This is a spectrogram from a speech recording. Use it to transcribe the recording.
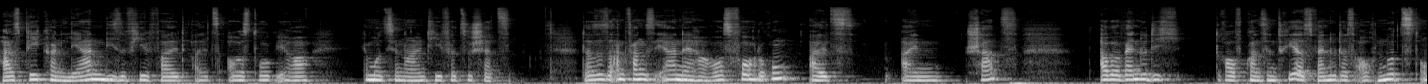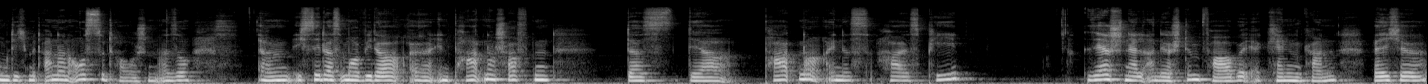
HSP können lernen, diese Vielfalt als Ausdruck ihrer emotionalen Tiefe zu schätzen. Das ist anfangs eher eine Herausforderung als ein Schatz, aber wenn du dich darauf konzentrierst, wenn du das auch nutzt, um dich mit anderen auszutauschen. Also ähm, ich sehe das immer wieder äh, in Partnerschaften, dass der Partner eines HSP sehr schnell an der Stimmfarbe erkennen kann, welche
